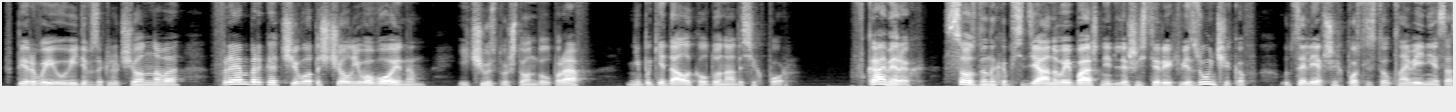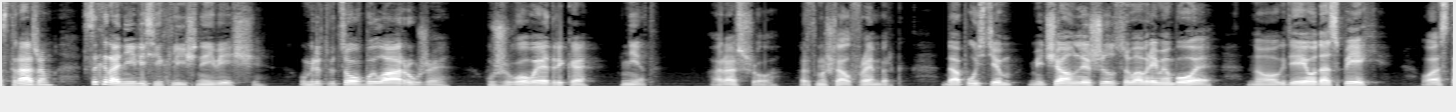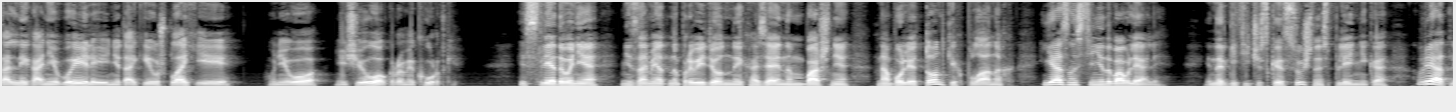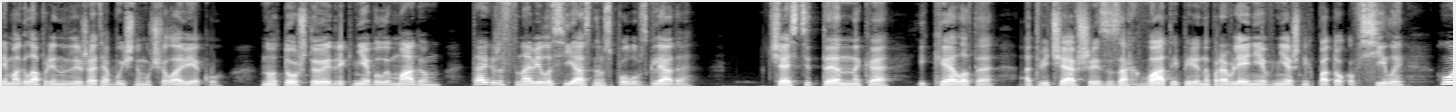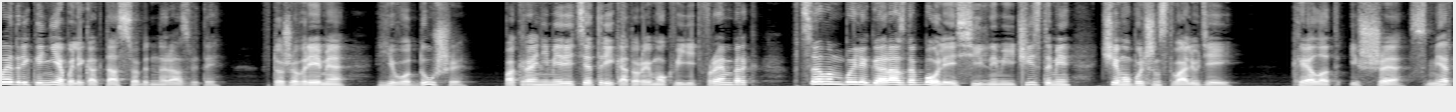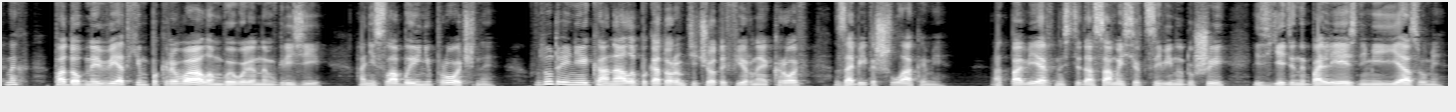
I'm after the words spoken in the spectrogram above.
Впервые увидев заключенного, Фремберг от чего-то счел его воином, и чувство, что он был прав, не покидало колдуна до сих пор. В камерах, созданных обсидиановой башней для шестерых везунчиков, уцелевших после столкновения со стражем, сохранились их личные вещи. У мертвецов было оружие, у живого Эдрика нет. «Хорошо», — размышлял Фремберг. «Допустим, меча он лишился во время боя, но где его доспехи? У остальных они были и не такие уж плохие. У него ничего, кроме куртки. Исследования, незаметно проведенные хозяином башни на более тонких планах, ясности не добавляли. Энергетическая сущность пленника вряд ли могла принадлежать обычному человеку. Но то, что Эдрик не был и магом, также становилось ясным с полувзгляда. Части Теннека и Келлота, отвечавшие за захват и перенаправление внешних потоков силы, у Эдрика не были как-то особенно развиты. В то же время его души, по крайней мере, те три, которые мог видеть Фремберг, в целом были гораздо более сильными и чистыми, чем у большинства людей. Келлот и Ше смертных подобны ветхим покрывалам, вываленным в грязи. Они слабые и непрочны. Внутренние каналы, по которым течет эфирная кровь, забиты шлаками. От поверхности до самой сердцевины души изъедены болезнями и язвами.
